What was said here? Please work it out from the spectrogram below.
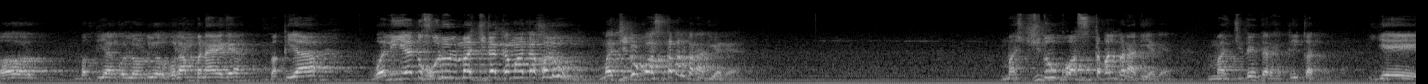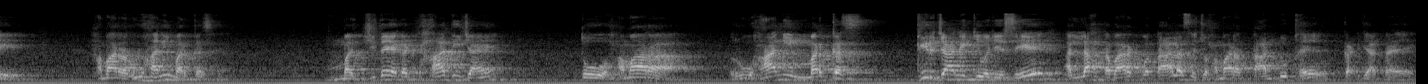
और बकिया को लौड़ी और गुलाम बनाया गया। बकिया वलियत खुलुल मस्जिद कमा दखलू। मस्जिदों को अस्तबल बना दिया गया। मस्जिदों को अस्तबल बना दिया गया। मस्जिदें दर हकीकत, ये हमारा रूहानी मरकज है। मस्जिदें अगर ढा दी जाएँ तो हमारा रूहानी मरकज गिर जाने की वजह से अल्लाह तबारक व से जो हमारा ताल्लुक है, कट जाता है।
